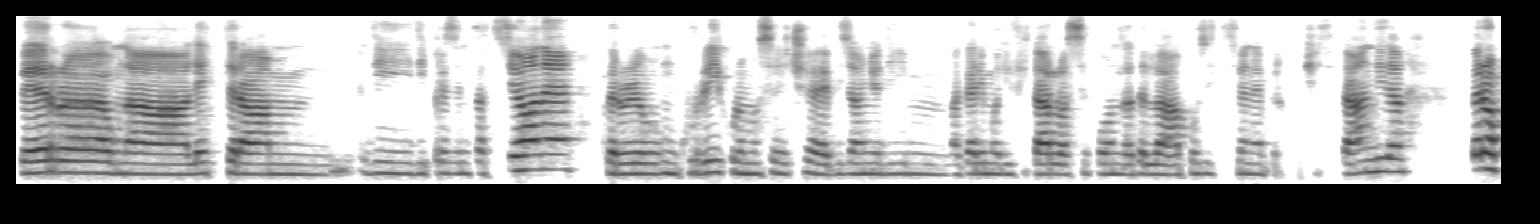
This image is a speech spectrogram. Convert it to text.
per una lettera mh, di, di, presentazione, per un curriculum se c'è bisogno di magari modificarlo a seconda della posizione per cui ci si candida, però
